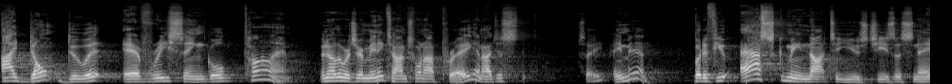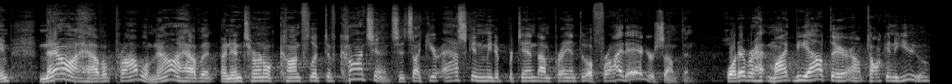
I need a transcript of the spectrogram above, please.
I don't do it every single time. In other words, there are many times when I pray and I just say, Amen. But if you ask me not to use Jesus' name, now I have a problem. Now I have an, an, internal conflict of conscience. It's like you're asking me to pretend I'm praying to a fried egg or something. Whatever ha- might be out there, I'm talking to you.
